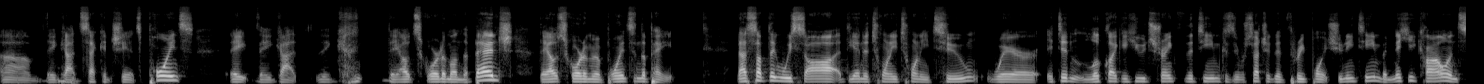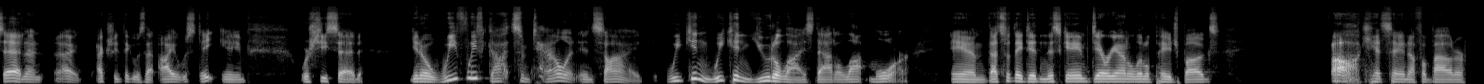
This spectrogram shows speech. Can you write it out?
Um, they got second chance points. They they got they they outscored him on the bench. They outscored him in points in the paint. That's something we saw at the end of 2022, where it didn't look like a huge strength of the team because they were such a good three point shooting team. But Nicki Collins said, and I actually think it was that Iowa State game, where she said, "You know, we've we've got some talent inside. We can we can utilize that a lot more." And that's what they did in this game. Darianna Littlepage-Buggs. Oh, I can't say enough about her.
